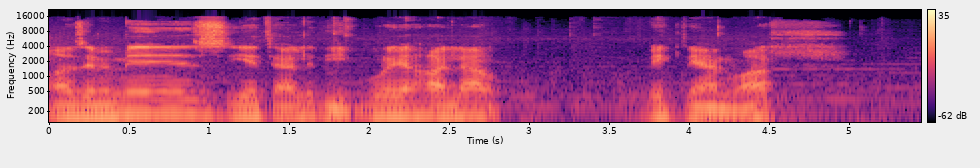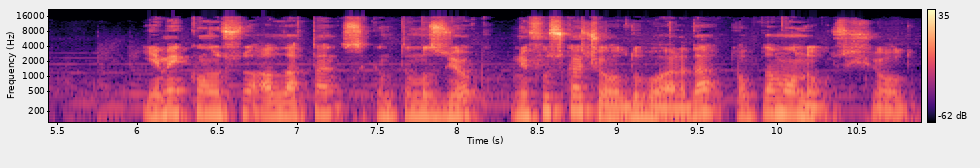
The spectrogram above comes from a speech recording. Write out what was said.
Malzememiz yeterli değil. Buraya hala bekleyen var. Yemek konusu Allah'tan sıkıntımız yok. Nüfus kaç oldu bu arada? Toplam 19 kişi olduk.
